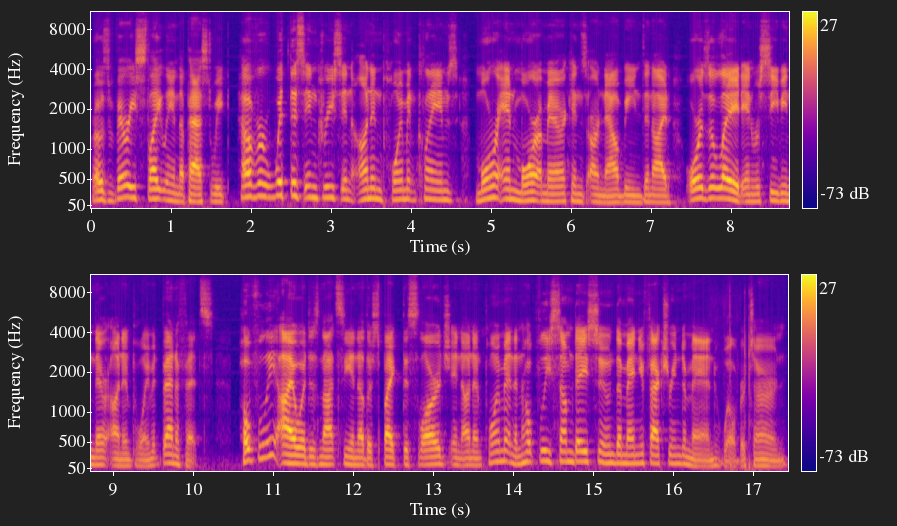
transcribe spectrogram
rose very slightly in the past week. However, with this increase in unemployment claims, more and more Americans are now being denied or delayed in receiving their unemployment benefits. Hopefully, Iowa does not see another spike this large in unemployment, and hopefully, someday soon, the manufacturing demand will return.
